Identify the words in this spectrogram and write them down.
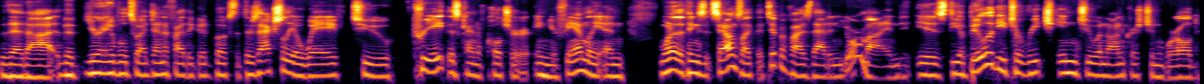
that uh, that you're able to identify the good books. That there's actually a way to create this kind of culture in your family. And one of the things it sounds like that typifies that in your mind is the ability to reach into a non-Christian world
